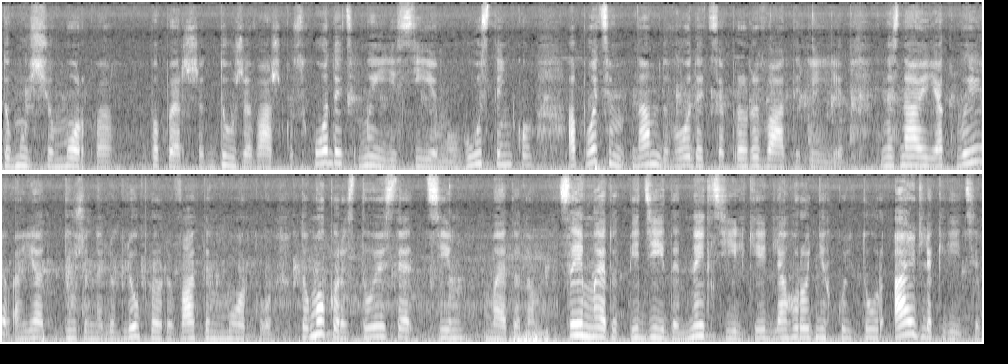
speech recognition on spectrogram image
тому що морква. По-перше, дуже важко сходить, ми її сіємо густенько, а потім нам доводиться проривати її. Не знаю, як ви, а я дуже не люблю проривати моркву, тому користуюся цим методом. Цей метод підійде не тільки для городніх культур, а й для квітів.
